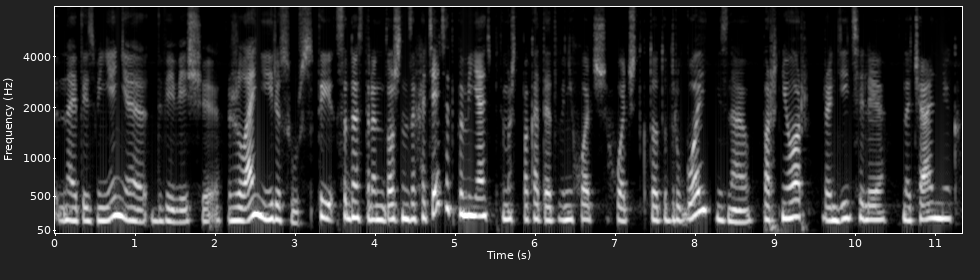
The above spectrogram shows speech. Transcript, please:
на это изменение две вещи — желание и ресурс. Ты, с одной одной стороны, должен захотеть это поменять, потому что пока ты этого не хочешь, хочет кто-то другой, не знаю, партнер, родители, начальник,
